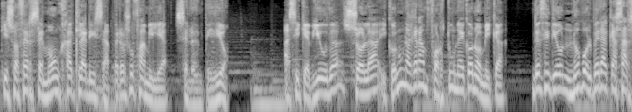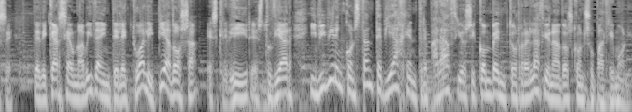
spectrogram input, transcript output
Quiso hacerse monja clarisa, pero su familia se lo impidió. Así que viuda, sola y con una gran fortuna económica, decidió no volver a casarse, dedicarse a una vida intelectual y piadosa, escribir, estudiar y vivir en constante viaje entre palacios y conventos relacionados con su patrimonio.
